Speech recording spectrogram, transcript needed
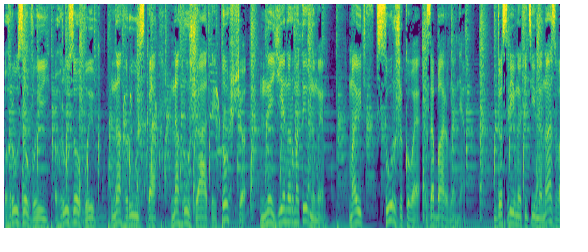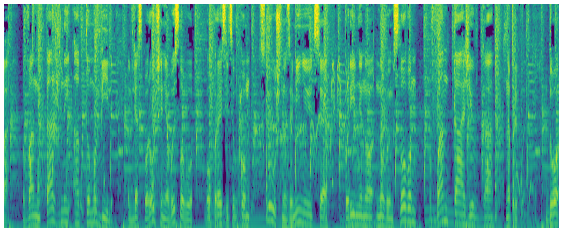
грузовий, грузовик, нагрузка, нагружати тощо не є нормативними, мають суржикове забарвлення. Дослівна офіційна назва вантажний автомобіль для скорочення вислову у пресі цілком слушно замінюється порівняно новим словом вантажівка. Наприклад, до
